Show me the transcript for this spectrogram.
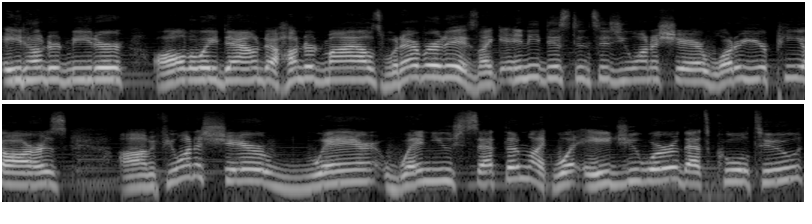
800 meter all the way down to 100 miles, whatever it is, like any distances you want to share, what are your PRs? Um, if you want to share where when you set them, like what age you were, that's cool too.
